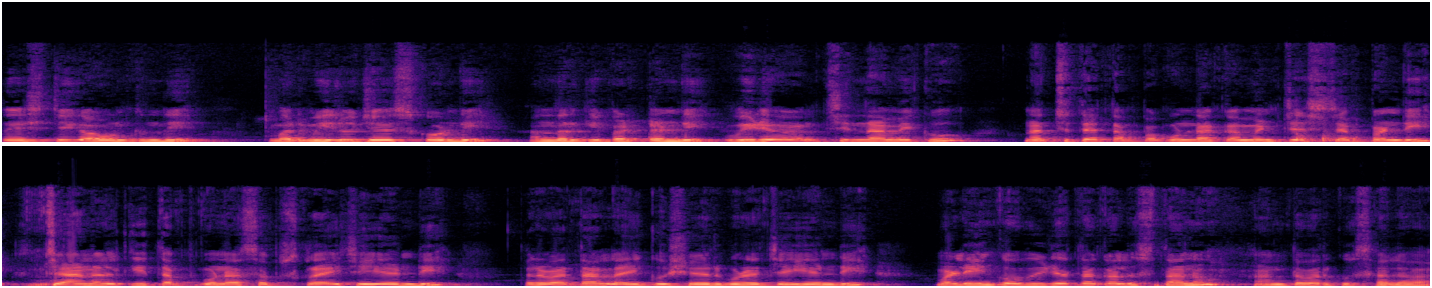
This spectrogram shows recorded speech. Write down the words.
టేస్టీగా ఉంటుంది. మరి మీరు చేసుకోండి అందరికీ పెట్టండి. వీడియో నచ్చిందా మీకు? నచ్చితే తప్పకుండా కమెంట్ చేసి చెప్పండి. ఛానల్కి తప్పకుండా సబ్స్క్రైబ్ చేయండి. తర్వాత లైక్ షేర్ కూడా చేయండి. మళ్ళీ ఇంకో వీడియోతో కలుస్తాను. అంతవరకు సెలవు.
